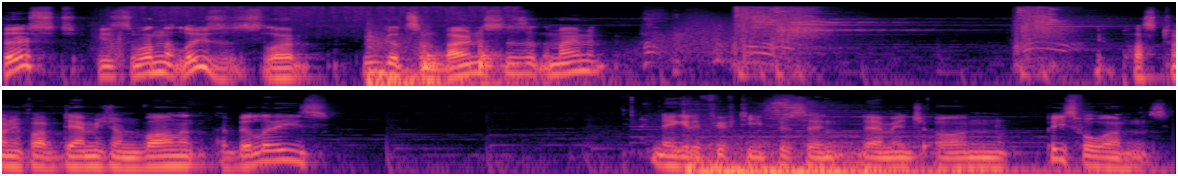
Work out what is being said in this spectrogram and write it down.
first is the one that loses. Like, we've got some bonuses at the moment. Plus 25 damage on violent abilities negative 50% damage on peaceful ones.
